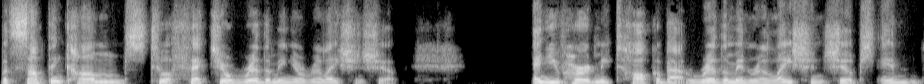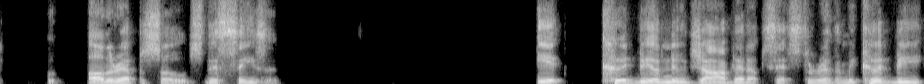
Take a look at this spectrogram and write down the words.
But something comes to affect your rhythm in your relationship. And you've heard me talk about rhythm in relationships in other episodes this season. It could be a new job that upsets the rhythm. It could be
